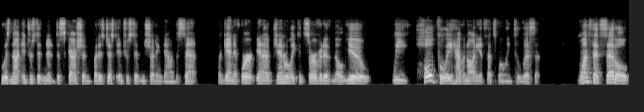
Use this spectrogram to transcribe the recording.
who is not interested in a discussion but is just interested in shutting down dissent? Again if we're in a generally conservative milieu we hopefully have an audience that's willing to listen. Once that's settled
